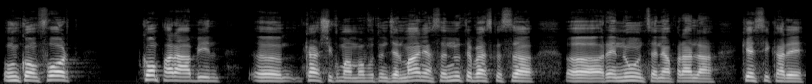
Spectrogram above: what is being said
un confort comparabil uh, ca și cum am avut în Germania, să nu trebuiască să uh, renunțe neapărat la chestii care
